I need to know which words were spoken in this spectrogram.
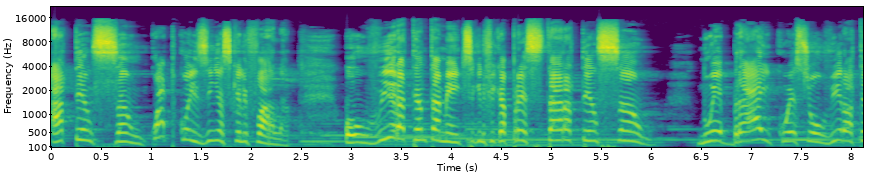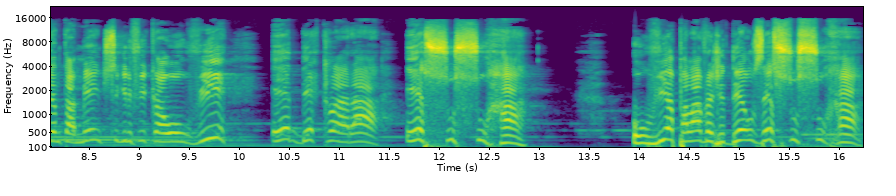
atenção. Quatro coisinhas que ele fala. Ouvir atentamente significa prestar atenção. No hebraico, esse ouvir atentamente significa ouvir e declarar, e sussurrar. Ouvir a palavra de Deus é sussurrar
